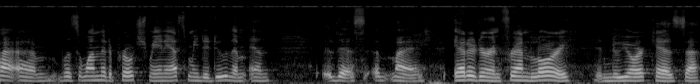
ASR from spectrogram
um, was the one that approached me and asked me to do them, and this uh, my editor and friend Lori in New York has uh,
